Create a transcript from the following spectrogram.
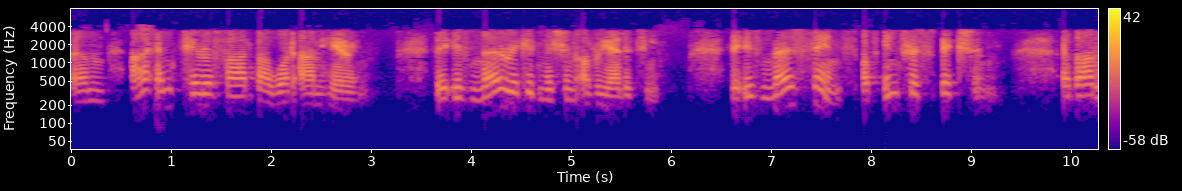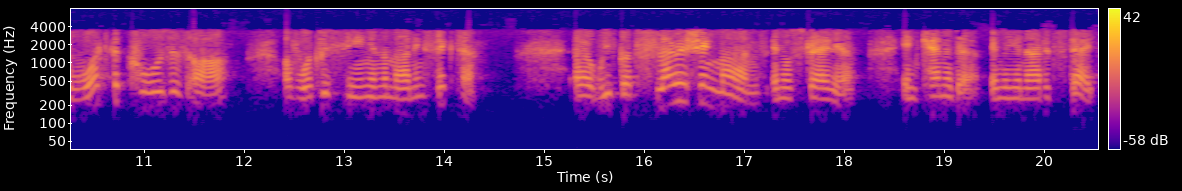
Um, I am terrified by what I'm hearing. There is no recognition of reality. There is no sense of introspection about what the causes are of what we're seeing in the mining sector. Uh, we've got flourishing mines in Australia, in Canada, in the United States,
